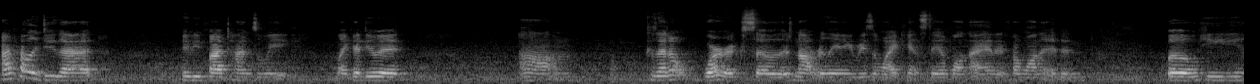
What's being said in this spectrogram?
I probably do that maybe five times a week. Like I do it, um, because I don't work, so there's not really any reason why I can't stay up all night if I wanted. And Bo, he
